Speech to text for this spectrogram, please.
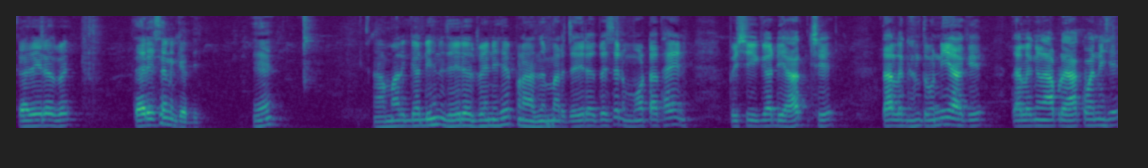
કા જયરાજભાઈ? તારી છે ને ગાડી? હે? આ મારી ગાડી છે ને જયરાજભાઈની છે, પણ આ મારે જયરાજભાઈ છે ને મોટા થાય ને, પછી ગાડી હાક છે. તા લગ્ન તો નહીં હાકે તા લગ્ન આપણે હાંકવાની છે.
